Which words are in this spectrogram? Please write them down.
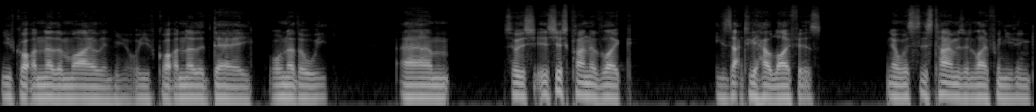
you've got another mile in you, or you've got another day or another week. Um, so it's it's just kind of like exactly how life is. You know, there's times in life when you think,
